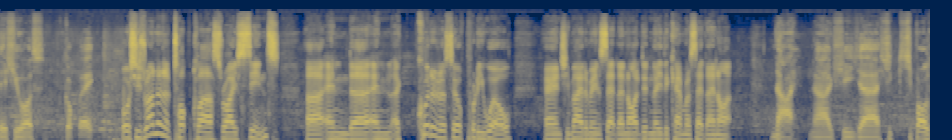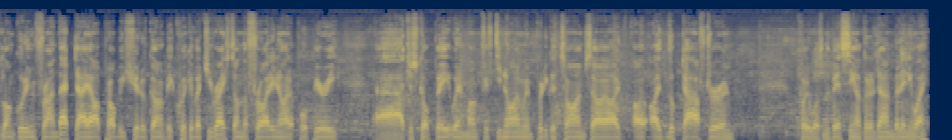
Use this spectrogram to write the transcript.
there she was, got beat. Well, she's run in a top class race since uh, and uh, and acquitted herself pretty well. And she made a in Saturday night. Didn't need the camera Saturday night. No, no, she, uh, she she bowls along good in front. That day I probably should have gone a bit quicker, but she raced on the Friday night at Port Pirie. Uh, just got beat, went 159, went pretty good time. So I, I, I, looked after her and probably wasn't the best thing I could have done. But anyway,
